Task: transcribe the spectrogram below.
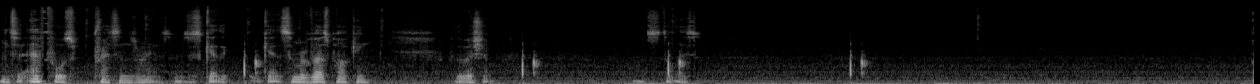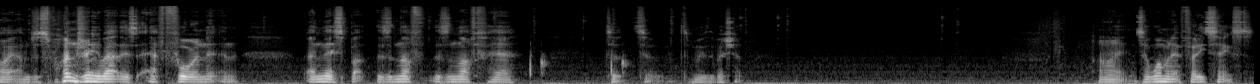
And so f4's pretons, right? So just get the get some reverse parking for the bishop. Let's this. Alright, I'm just wondering about this f4 and, and and this, but there's enough there's enough here to to, to move the bishop. Alright, so 1 minute 36.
